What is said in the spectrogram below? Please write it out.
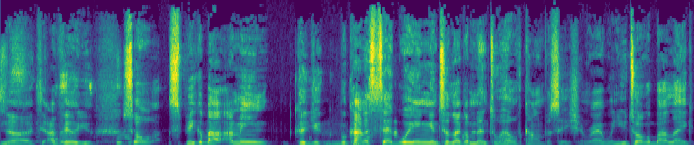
No, I feel you. So speak about. I mean, because we're kind of segueing into like a mental health conversation, right? When you talk about like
